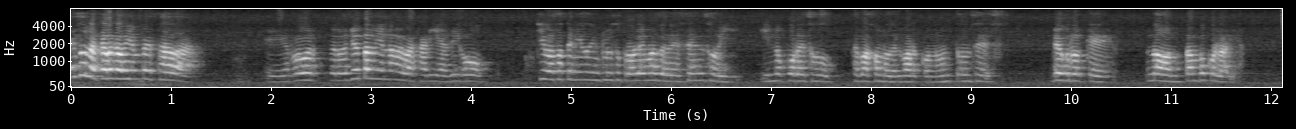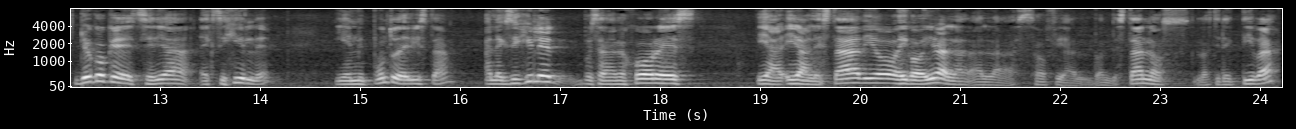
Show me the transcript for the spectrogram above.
Es una carga bien pesada, eh, Robert, pero yo también no me bajaría. Digo, Chivas ha tenido incluso problemas de descenso y, y no por eso se baja uno del barco, ¿no? Entonces, yo creo que no, tampoco lo haría. Yo creo que sería exigirle y en mi punto de vista, al exigirle, pues a lo mejor es ir, ir al estadio, digo, ir a la, a la Sofía, donde están los, las directivas,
